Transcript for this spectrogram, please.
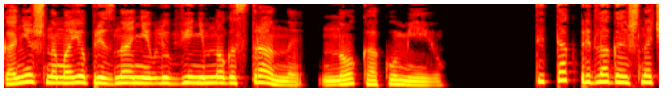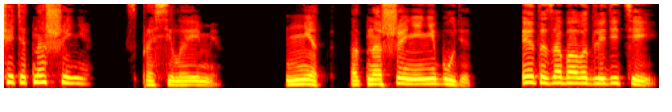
Конечно, мое признание в любви немного странное, но как умею. «Ты так предлагаешь начать отношения?» — спросила Эми. «Нет, отношений не будет. Это забава для детей.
